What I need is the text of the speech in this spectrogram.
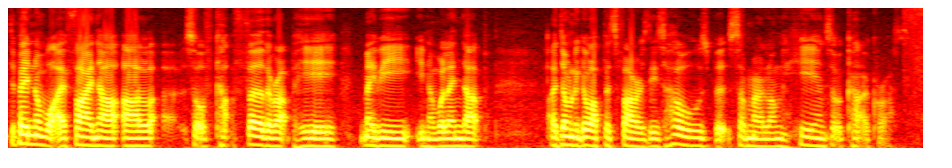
depending on what I find, I'll, I'll, sort of cut further up here. Maybe, you know, we'll end up, I don't want to go up as far as these holes, but somewhere along here and sort of cut across.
